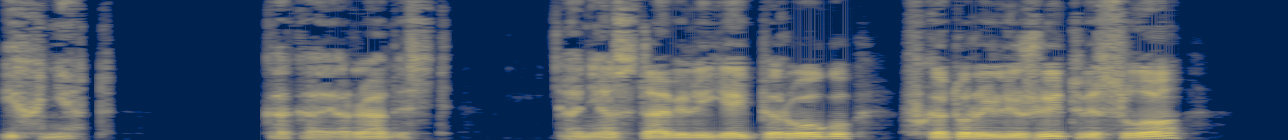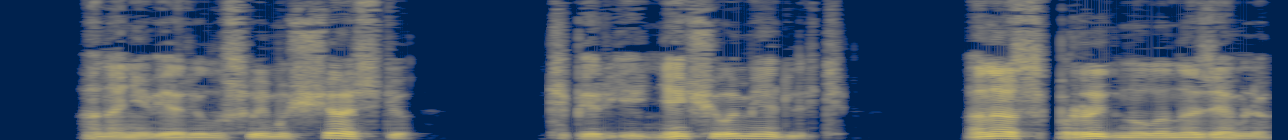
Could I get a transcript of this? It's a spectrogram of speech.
Их нет. Какая радость! Они оставили ей пирогу, в которой лежит весло. Она не верила своему счастью. Теперь ей нечего медлить. Она спрыгнула на землю.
